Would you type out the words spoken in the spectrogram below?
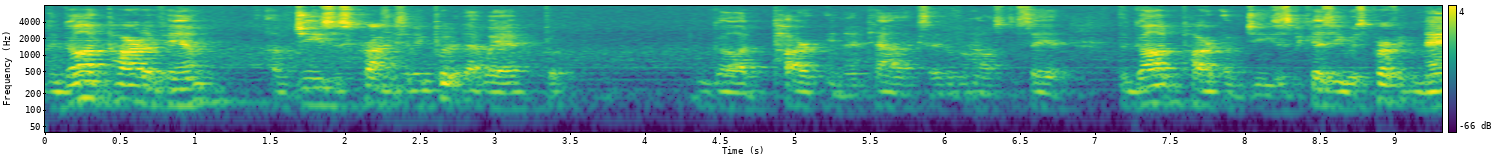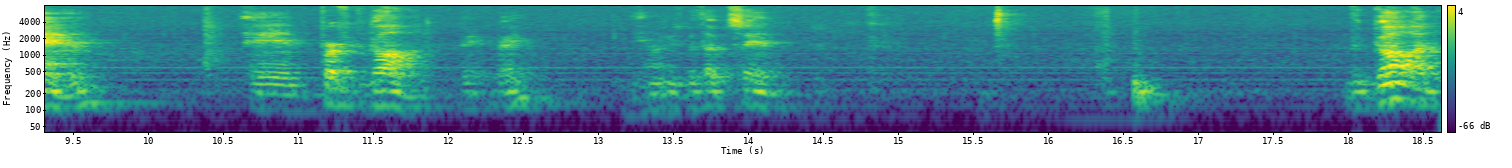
The God part of Him, of Jesus Christ, and we put it that way, I put God part in italics, I don't know how else to say it. The God part of Jesus, because He was perfect man and perfect God, right? right? He was without sin. The God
